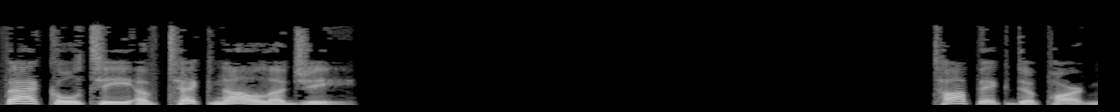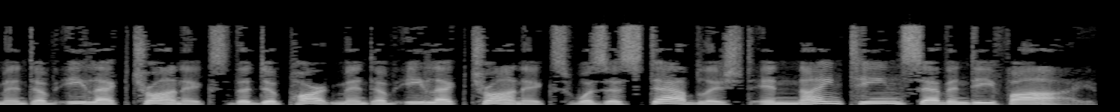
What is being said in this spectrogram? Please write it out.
Faculty of Technology Topic Department of Electronics The Department of Electronics was established in 1975.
